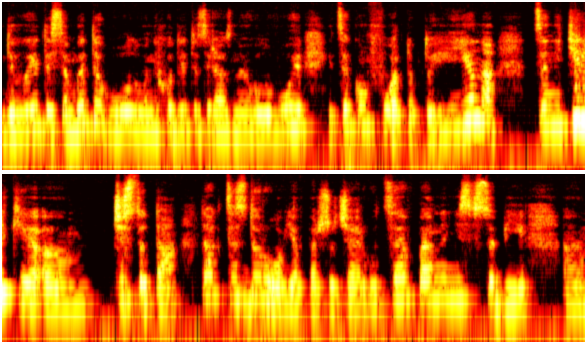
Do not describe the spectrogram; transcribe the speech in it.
дивитися, мити голову, не ходити з грязною головою, і це комфорт. Тобто гігієна це не тільки е, чистота, так, це здоров'я в першу чергу, це впевненість в собі, е,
